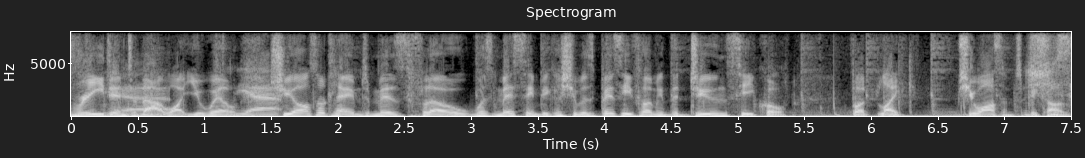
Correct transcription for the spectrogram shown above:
Read into Yeah. that what you will. Yeah. She also claimed Ms. Flo was missing because she was busy filming the Dune sequel, but like she wasn't because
